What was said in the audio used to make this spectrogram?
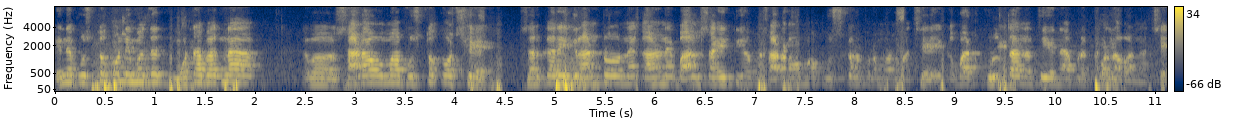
એને પુસ્તકોની મદદ મોટાભાગના શાળાઓમાં પુસ્તકો છે. સરકારી ગ્રાન્ટોને કારણે બાલ સાહિત્ય શાળાઓમાં પુષ્કળ પ્રમાણમાં છે. એ કબાટ ખુલતા નથી અને આપણે ખોલાવવાના છે.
